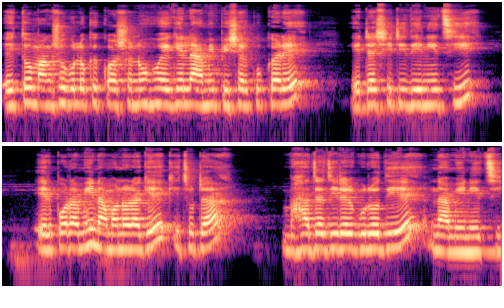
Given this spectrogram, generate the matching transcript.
এই তো মাংসগুলোকে কষানো হয়ে গেলে আমি প্রেশার কুকারে এটা সিটি দিয়ে নিয়েছি। এরপর আমি নামানোর আগে কিছুটা ভাজা জিরের গুঁড়ো দিয়ে নামিয়ে নিয়েছি।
